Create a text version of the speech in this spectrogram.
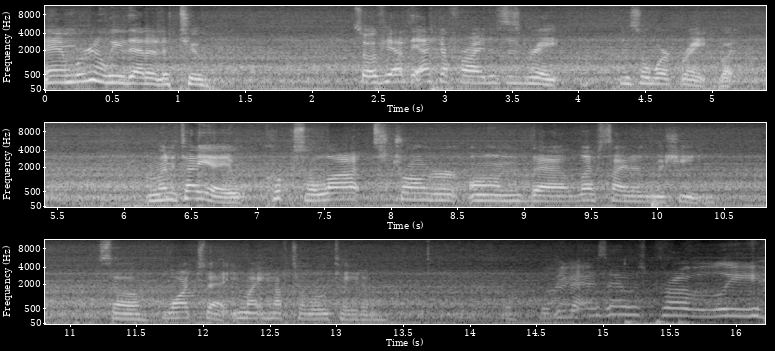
And we're going to leave that at a two. So if you have the ActiFry, this is great. This will work great, but I'm going to tell you, it cooks a lot stronger on the left side of the machine. So watch that. You might have to rotate them. We'll be back. That was probably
